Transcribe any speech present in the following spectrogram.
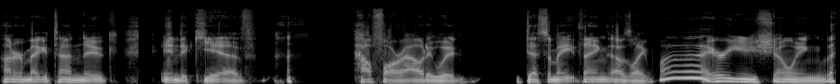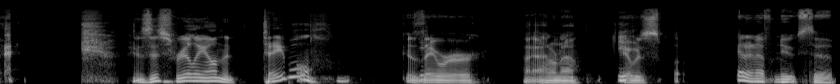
hundred megaton nuke into Kiev, how far out it would decimate things. I was like, why are you showing that? Is this really on the table? Because they were, I I don't know. Yeah. It was Got enough nukes to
